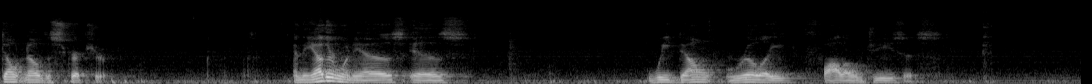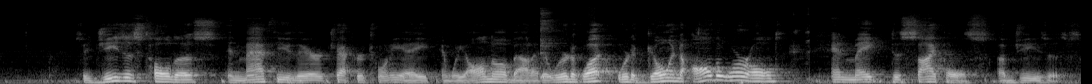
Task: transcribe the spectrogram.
don't know the scripture. And the other one is is we don't really follow Jesus. See, Jesus told us in Matthew there, chapter 28, and we all know about it, that we're to what? We're to go into all the world and make disciples of Jesus.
